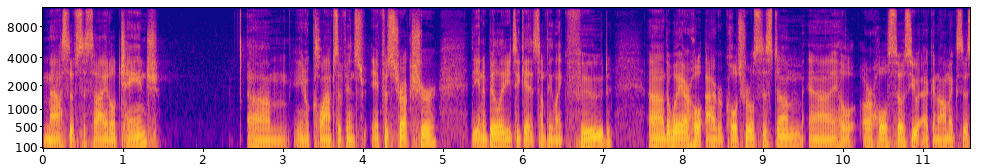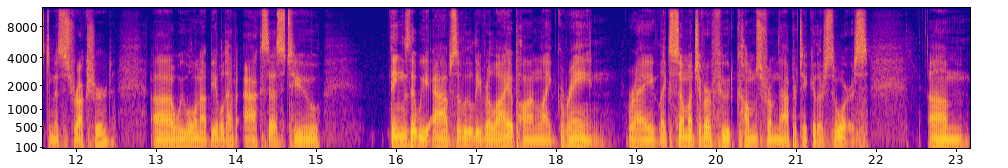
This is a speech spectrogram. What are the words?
massive societal change, um, you know, collapse of infrastructure, the inability to get something like food, uh, the way our whole agricultural system, uh, our whole socioeconomic system is structured, uh, we will not be able to have access to things that we absolutely rely upon, like grain, right? Like so much of our food comes from that particular source. Um,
